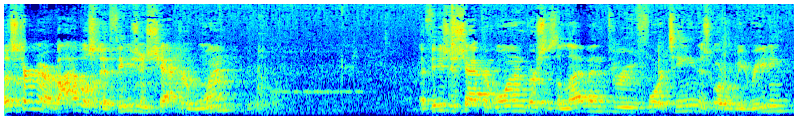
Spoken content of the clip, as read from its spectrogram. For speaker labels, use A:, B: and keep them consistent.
A: Let's turn our Bibles to Ephesians chapter 1. Ephesians chapter 1, verses 11 through 14 is where we'll be reading.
